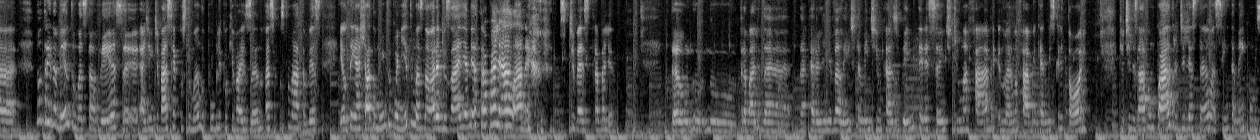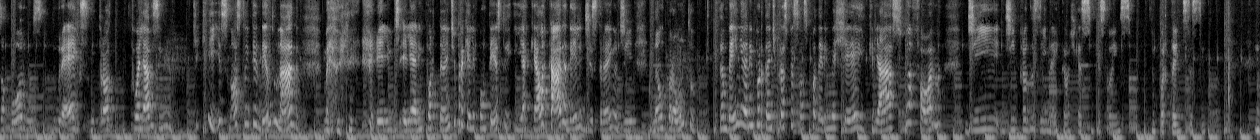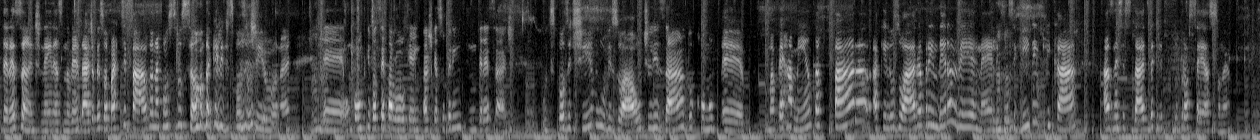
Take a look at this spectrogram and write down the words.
Não treinamento, mas talvez eh, a gente vá se acostumando, o público que vai usando vai se acostumar. Talvez eu tenha achado muito bonito, mas na hora de usar ia me atrapalhar lá, né? se estivesse trabalhando. Então, no, no trabalho da, da Caroline Valente também tinha um caso bem interessante de uma fábrica, não era uma fábrica, era um escritório, que utilizava um quadro de gestão, assim, também com isopor, uns durex, um troço, tu olhava assim, que, que é isso? Nossa, estou entendendo nada. Mas ele, ele era importante para aquele contexto e, e aquela cara dele de estranho, de não pronto, também era importante para as pessoas poderem mexer e criar a sua forma de, de produzir, né? Então, acho que essas são questões importantes, assim. Interessante, né? Na verdade, a pessoa participava na construção daquele dispositivo, uhum. né? É, um ponto que você falou que é, acho que é super interessante. O dispositivo visual utilizado como é, uma ferramenta para aquele usuário aprender a ver, né? Ele uhum. conseguir identificar às necessidades daquele, do processo, né?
